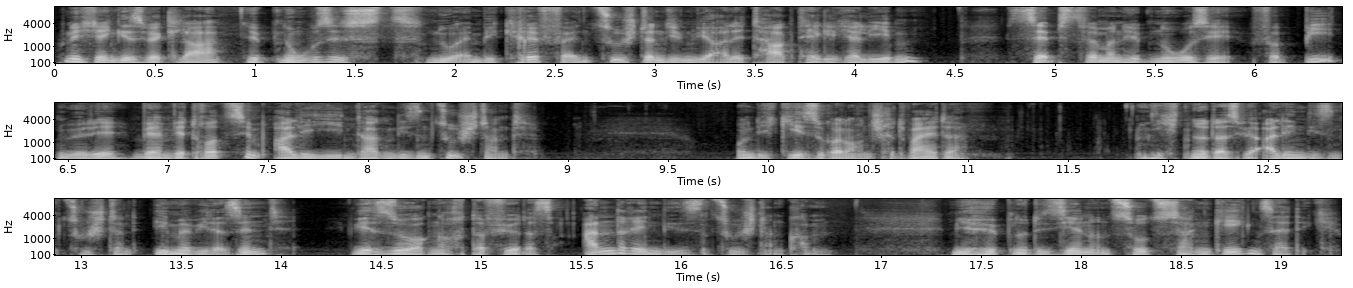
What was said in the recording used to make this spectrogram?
Und ich denke, es wird klar, Hypnose ist nur ein Begriff, ein Zustand, den wir alle tagtäglich erleben. Selbst wenn man Hypnose verbieten würde, wären wir trotzdem alle jeden Tag in diesem Zustand. Und ich gehe sogar noch einen Schritt weiter. Nicht nur, dass wir alle in diesem Zustand immer wieder sind, wir sorgen auch dafür, dass andere in diesen Zustand kommen. Wir hypnotisieren uns sozusagen gegenseitig.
